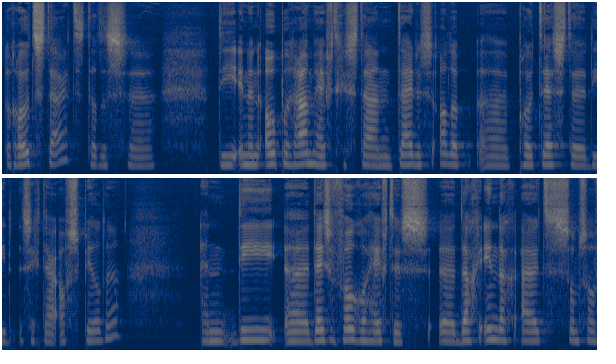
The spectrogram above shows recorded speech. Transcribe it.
roodstaart. Dat is die in een open raam heeft gestaan tijdens alle protesten die zich daar afspeelden. En die, deze vogel heeft dus dag in dag uit soms wel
